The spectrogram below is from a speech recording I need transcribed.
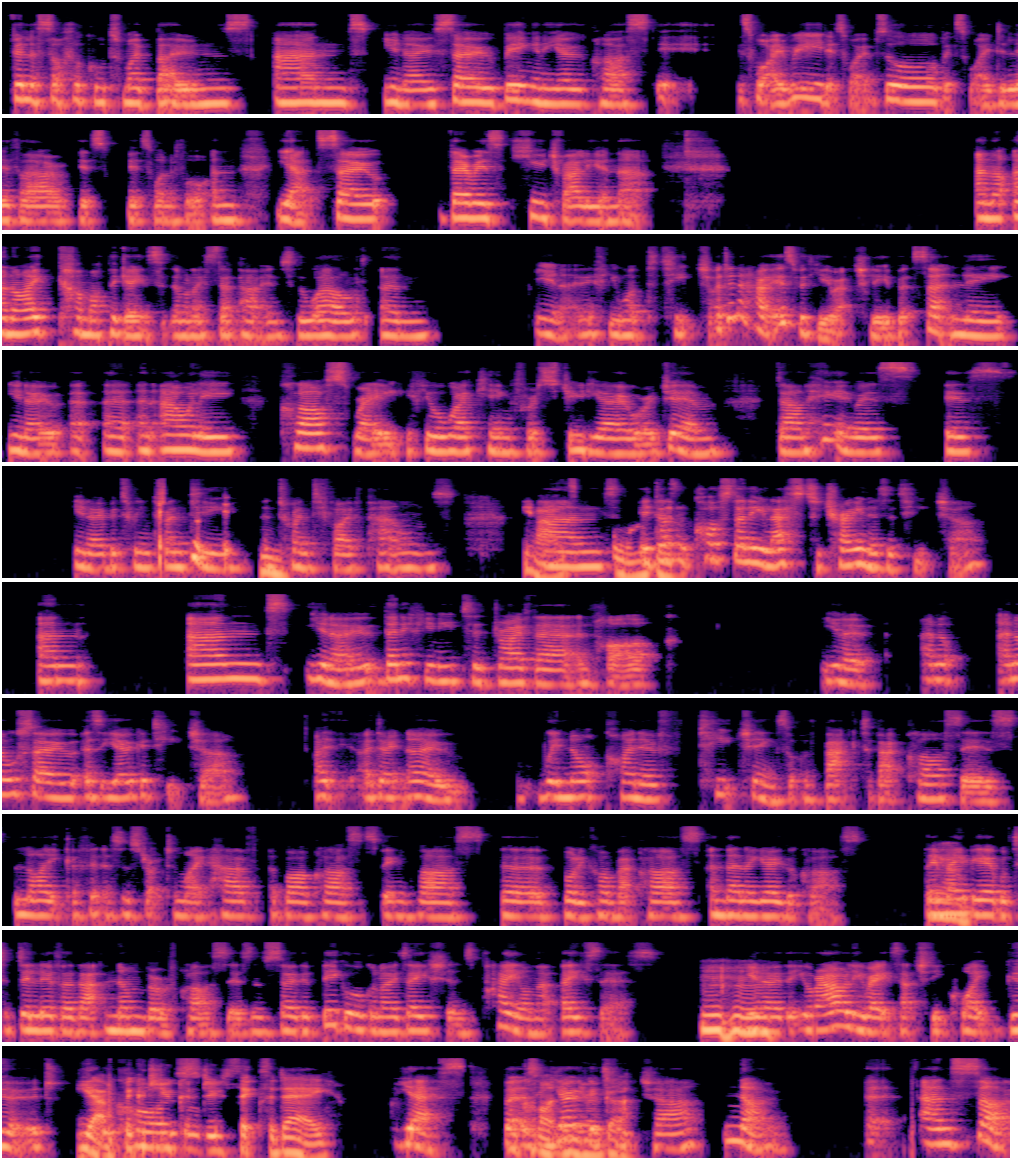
philosophical to my bones. And you know so being in a yoga class it, it's what i read it's what i absorb it's what i deliver it's it's wonderful. And yeah so there is huge value in that. And and i come up against it when i step out into the world and you know if you want to teach i don't know how it is with you actually but certainly you know a, a, an hourly class rate if you're working for a studio or a gym down here is is you know between 20 and 25 pounds. Yeah, and cool, it doesn't it? cost any less to train as a teacher. And and you know then if you need to drive there and park you know and and also as a yoga teacher i i don't know we're not kind of teaching sort of back to back classes like a fitness instructor might have a barre class, a spin class, a body combat class, and then a yoga class. They yeah. may be able to deliver that number of classes. And so the big organizations pay on that basis. Mm-hmm. You know, that your hourly rate's actually quite good. Yeah, because, because you can do six a day. Yes. But you as a yoga, yoga teacher, no. And so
